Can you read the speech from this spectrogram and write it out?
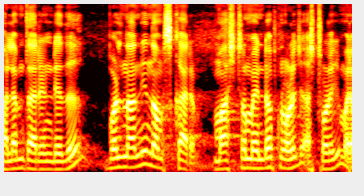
ഫലം തരേണ്ടത്. അപ്പോൾ നന്ദി നമസ്കാരം. Master mind of knowledge astrology Malayalam.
